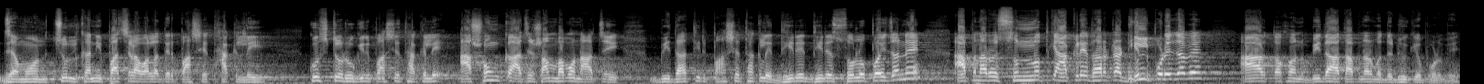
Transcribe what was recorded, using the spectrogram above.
যেমন চুলকানি পাচড়াওয়ালাদের পাশে থাকলে, কুষ্ঠ রোগীর পাশে থাকলে আশঙ্কা আছে, সম্ভাবনা আছে। বিদাতির পাশে থাকলে ধীরে ধীরে সোলো প্রয়োজনে আপনার ওই সুন্নতকে আঁকড়ে ধরাটা ঢিল পড়ে যাবে আর তখন বিদাত আপনার মধ্যে ঢুকে পড়বে।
